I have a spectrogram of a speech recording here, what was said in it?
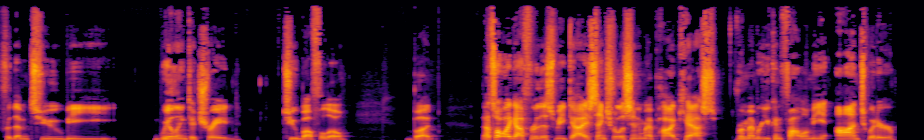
for them to be willing to trade to Buffalo. But that's all I got for this week, guys. Thanks for listening to my podcast. Remember, you can follow me on Twitter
